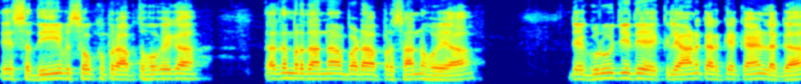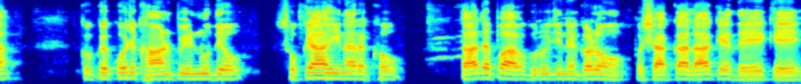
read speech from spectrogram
ਤੇ ਸਦੀਵ ਸੁਖ ਪ੍ਰਾਪਤ ਹੋਵੇਗਾ। ਤਦ ਮਰਦਾਨਾ ਬੜਾ ਪ੍ਰਸੰਨ ਹੋਇਆ ਤੇ ਗੁਰੂ ਜੀ ਦੇ ਕਲਿਆਣ ਕਰਕੇ ਕਹਿਣ ਲੱਗਾ, ਕਿਉਂਕਿ ਕੁਝ ਖਾਣ ਪੀਣ ਨੂੰ ਦਿਓ, ਸੁੱਕਿਆ ਹੀ ਨਾ ਰੱਖੋ। ਤਦ ਭਾਵ ਗੁਰੂ ਜੀ ਨੇ ਗਲੋਂ ਪੁਸ਼ਾਕਾ ਲਾ ਕੇ ਦੇ ਕੇ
